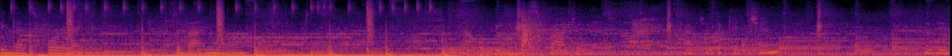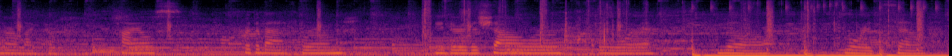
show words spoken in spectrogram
Think that's for like the banyo. That will be next project after the kitchen. So these are like the tiles for the bathroom, either the shower or the floor itself.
